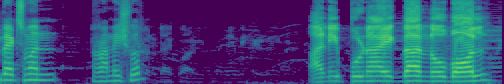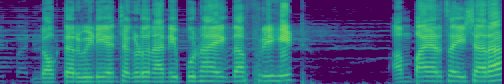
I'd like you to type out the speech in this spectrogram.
बॅट्समन रामेश्वर. आणि पुन्हा एकदा नो बॉल डॉक्टर विडी यांच्याकडून आणि पुन्हा एकदा फ्री हिट अंपायरचा इशारा.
